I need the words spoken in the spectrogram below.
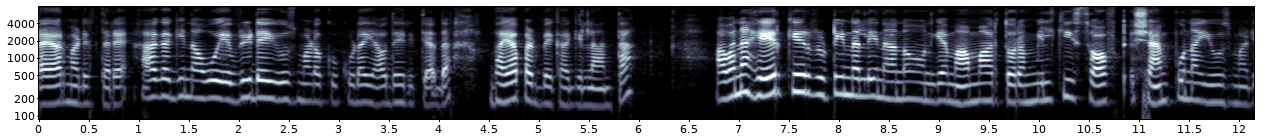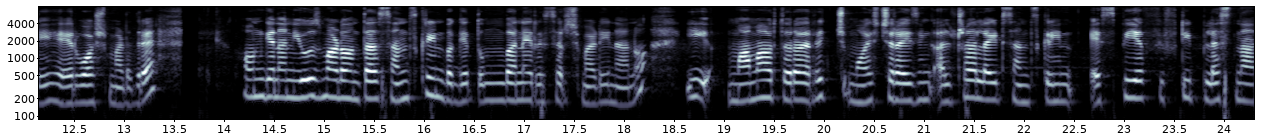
ತಯಾರು ಮಾಡಿರ್ತಾರೆ. ಹಾಗಾಗಿ ನಾವು ಎವ್ರಿ ಡೇ ಯೂಸ್ ಮಾಡೋಕ್ಕೂ ಕೂಡ ಯಾವುದೇ ರೀತಿಯಾದ ಭಯ ಪಡಬೇಕಾಗಿಲ್ಲ ಅಂತ ಅವನ ಹೇರ್ ಕೇರ್ ರುಟೀನಲ್ಲಿ ನಾನು ಅವನಿಗೆ ಮಾಮಾರ್ತ್ ಅವರ ಮಿಲ್ಕಿ ಸಾಫ್ಟ್ ಶ್ಯಾಂಪೂನ ಯೂಸ್ ಮಾಡಿ ಹೇರ್ ವಾಶ್ ಮಾಡಿದ್ರೆ, ಅವನಿಗೆ ನಾನು ಯೂಸ್ ಮಾಡೋವಂಥ ಸನ್ಸ್ಕ್ರೀನ್ ಬಗ್ಗೆ ತುಂಬಾ ರಿಸರ್ಚ್ ಮಾಡಿ ನಾನು. ಈ ಮಾಮಾರ್ತೋರ rich moisturising ultra light sunscreen S P F fifty ಪ್ಲಸ್ನ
